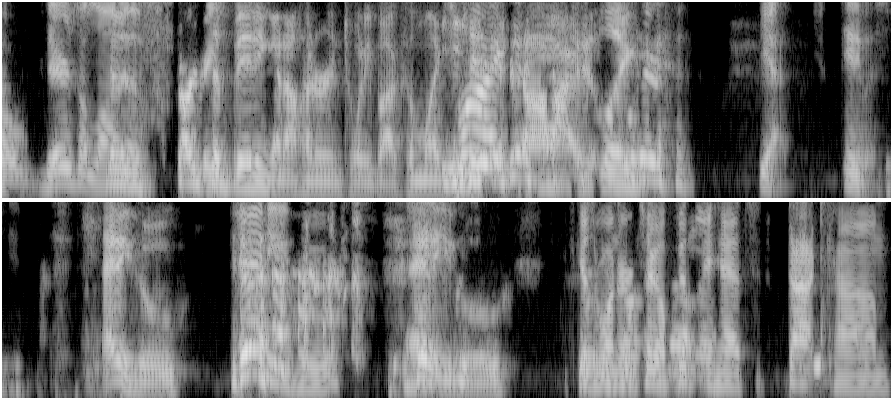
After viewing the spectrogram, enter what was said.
no, there's a lot No, of just start the bidding at 120 bucks. I'm like, my god! Like, yeah. Anyways, anywho, Anywho, anywho, if you guys are We're wondering, check out talking about- finlayhats.com.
